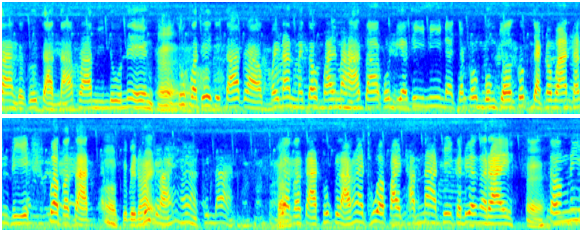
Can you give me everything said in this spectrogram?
สร้างก็คือศาสนาพราหมณ์ฮินดูนั่นเองเออทุกประเทศที่ตากล่าวไปนั่นไม่ต้องไปมาหาตาคนเดียวที่นี่เนี่ยจะครบวงจรครบจักรวาลทันทีว่าประสาทเออขึ้นไปได้ทุกหลังอ่าขึ้นได้ ครับว่าประสาททุกหลังและทั่วไปทำหน้าที่กระเรื่องอะไรเออ ตรงนี้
